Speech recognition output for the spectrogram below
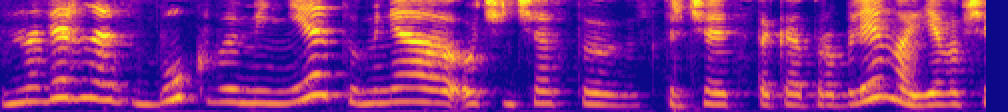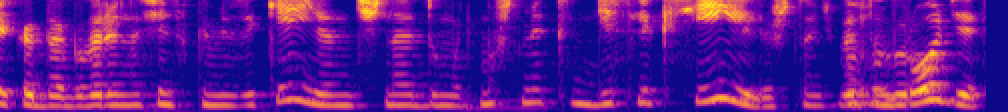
Наверное, с буквами нет. У меня очень часто встречается такая проблема. Я вообще, когда говорю на финском языке, я начинаю думать, может, у меня дислексия или что-нибудь в этом роде.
